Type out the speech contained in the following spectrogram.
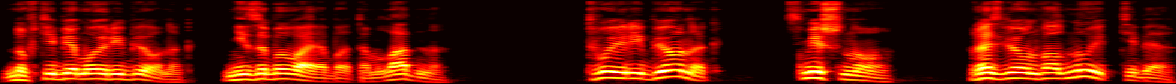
Но в тебе мой ребенок, не забывай об этом, ладно? Твой ребенок? Смешно. Разве он волнует тебя?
